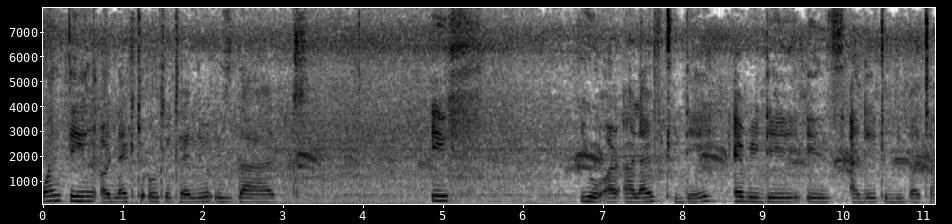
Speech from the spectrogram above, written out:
One thing I'd like to also tell you is that if you are alive today, every day is a day to be better.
